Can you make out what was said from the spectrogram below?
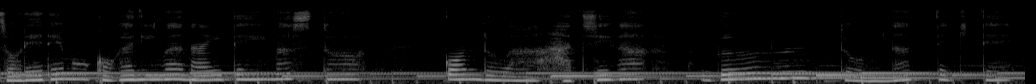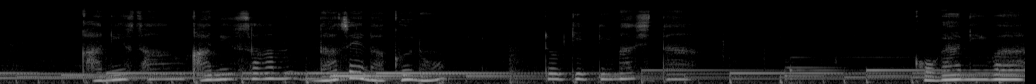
それでも子ガニは泣いていますと今度は蜂がブーンとうなってきて「カニさんカニさんなぜ泣くの?」と聞きました。子ガニは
